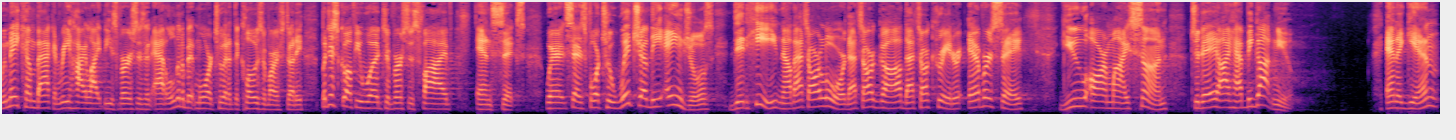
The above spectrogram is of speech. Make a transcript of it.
We may come back and re highlight these verses and add a little bit more to it at the close of our study. But just go, if you would, to verses 5 and 6, where it says, For to which of the angels did he, now that's our Lord, that's our God, that's our Creator, ever say, You are my Son, today I have begotten you? And again,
